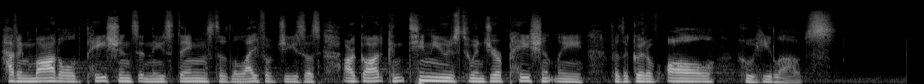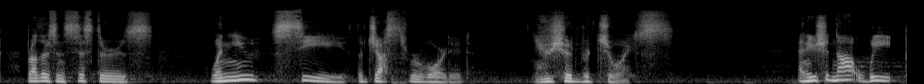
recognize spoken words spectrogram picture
Having modeled patience in these things through the life of Jesus, our God continues to endure patiently for the good of all who he loves. Brothers and sisters, when you see the just rewarded, you should rejoice. And you should not weep.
